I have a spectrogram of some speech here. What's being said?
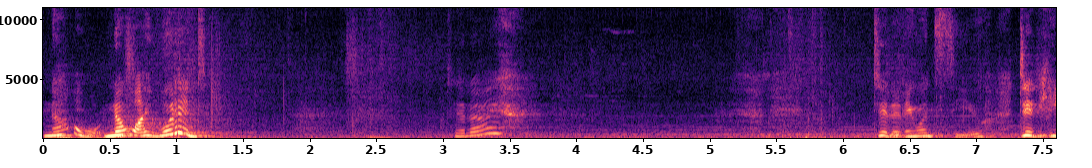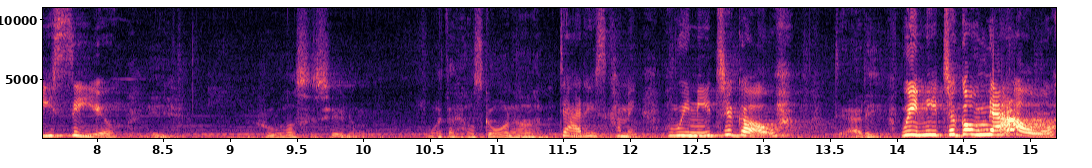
No, no, I wouldn't. Did I? Did anyone see you? Did he see you? Hey, who else is here? What the hell's going on? Daddy's coming. We need to go. Daddy? We need to go now!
